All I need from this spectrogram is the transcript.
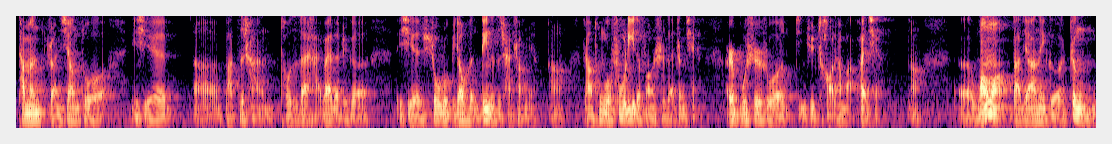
他们转向做一些呃，把资产投资在海外的这个一些收入比较稳定的资产上面啊，然后通过复利的方式在挣钱，而不是说进去炒两把快钱啊。呃，往往大家那个挣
